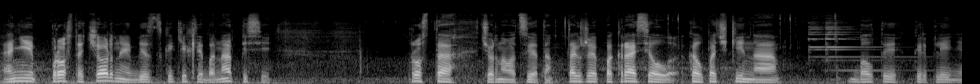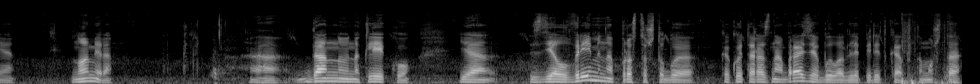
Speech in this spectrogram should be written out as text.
Они просто черные, без каких-либо надписей. просто черного цвета. Также я покрасил колпачки на болты крепления номера. А, данную наклейку я сделал временно, просто чтобы какое-то разнообразие было для передка, потому что,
